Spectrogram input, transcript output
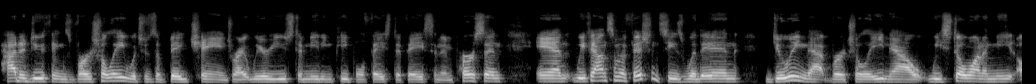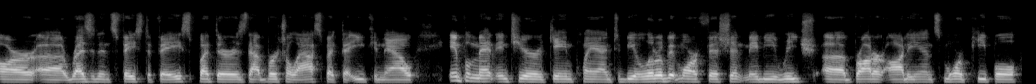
how to do things virtually, which was a big change, right? We were used to meeting people face to face and in person, and we found some efficiencies within doing that virtually. Now, we still want to meet our uh, residents face to face, but there is that virtual aspect that you can now implement into your game plan to be a little bit more efficient, maybe reach a broader audience, more people,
